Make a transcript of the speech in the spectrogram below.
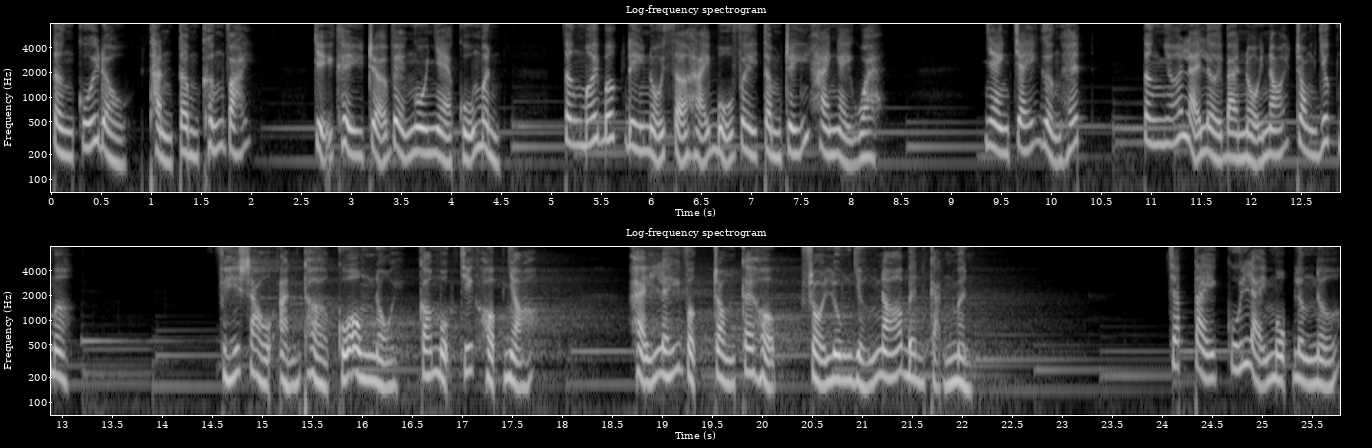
Tân cúi đầu, thành tâm khấn vái. Chỉ khi trở về ngôi nhà của mình, Tân mới bớt đi nỗi sợ hãi bủa vây tâm trí hai ngày qua. Nhang cháy gần hết, Tân nhớ lại lời bà nội nói trong giấc mơ. Phía sau ảnh thờ của ông nội có một chiếc hộp nhỏ. Hãy lấy vật trong cái hộp rồi luôn giữ nó bên cạnh mình. Chắp tay cúi lại một lần nữa,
